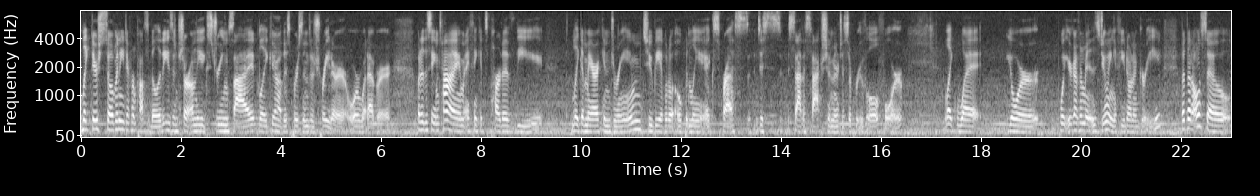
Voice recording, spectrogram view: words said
Like, there's so many different possibilities, and sure, on the extreme side, like, yeah, this person's a traitor or whatever. But at the same time, I think it's part of the like American dream to be able to openly express dissatisfaction or disapproval for like what your what your government is doing if you don't agree. But then also,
